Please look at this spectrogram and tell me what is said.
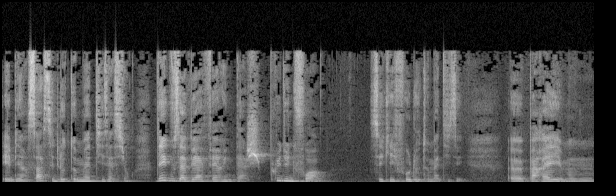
Eh bien ça, c'est de l'automatisation. Dès que vous avez à faire une tâche plus d'une fois, c'est qu'il faut l'automatiser. Euh, pareil, mon,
